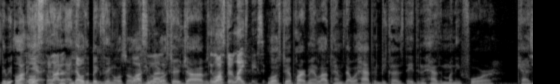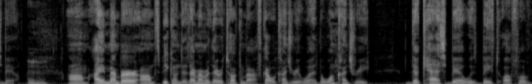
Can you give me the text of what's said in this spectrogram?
They re- a lot, lost yeah, a lot and, of- and that was a big thing also. A lot of people lot lost of- their jobs, They lost their life basically. lost their apartment. A lot of times that would happen because they didn't have the money for cash bail. Mm-hmm. Um, I remember um, speaking on this. I remember they were talking about. I forgot what country it was, but one country, the cash bail was based off of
